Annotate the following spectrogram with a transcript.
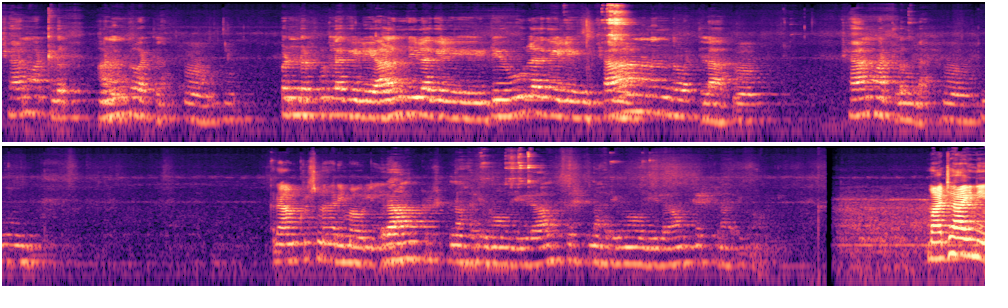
छान वाटलं आनंद वाटला हं. पंढरपूरला गेले आळंदीला गेले देऊला गेले छान आनंद वाटला हं. छान वाटलं मला हं. हम्म. रामकृष्ण हरी माऊली. रामकृष्ण हरी माऊली रामकृष्ण हरी माऊली रामकृष्ण हरी माऊली. माझ्या आईने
